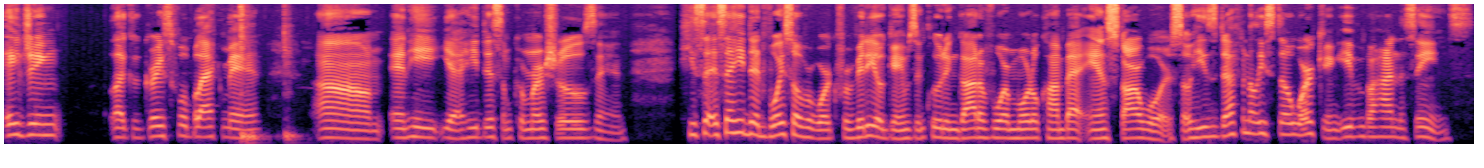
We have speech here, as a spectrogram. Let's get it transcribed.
aging like a graceful black man. Um and he yeah, he did some commercials and he said said he did voiceover work for video games including God of War, Mortal Kombat and Star Wars. So he's definitely still working even behind the scenes.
